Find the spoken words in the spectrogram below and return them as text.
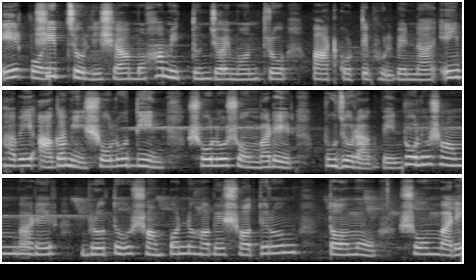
এরপর শিব চল্লিশা, মহামৃত্যুঞ্জয় মন্ত্র পাঠ করতে ভুলবেন না। এইভাবে আগামী ষোলো দিন ষোলো সোমবারের পুজো রাখবেন। ষোলো সোমবারের ব্রত সম্পন্ন হবে সতেরোতম সোমবারে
